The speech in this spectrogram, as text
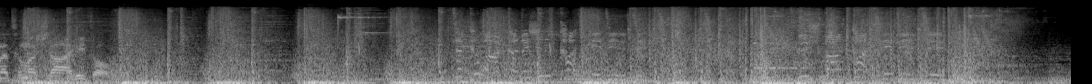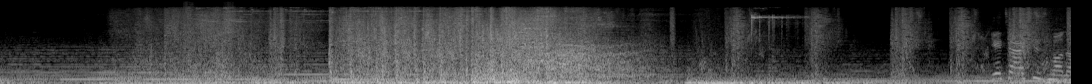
Sanatıma şahit ol. Takım arkadaşın katledildi. Düşman katledildi. Yetersiz mana.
